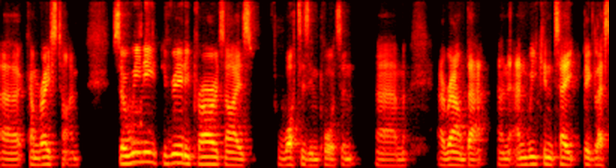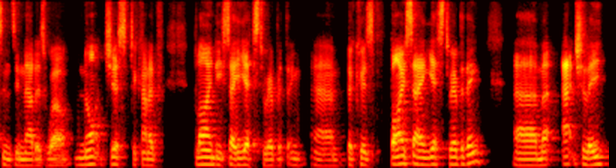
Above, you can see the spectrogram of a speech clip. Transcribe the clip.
uh, come race time. So we need to really prioritize what is important um, around that and and we can take big lessons in that as well not just to kind of blindly say yes to everything um, because by saying yes to everything um, actually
